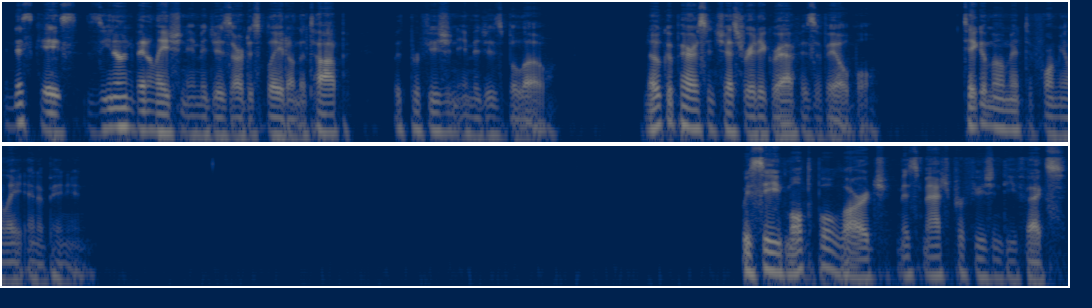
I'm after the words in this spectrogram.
In this case, xenon ventilation images are displayed on the top with perfusion images below. No comparison chest radiograph is available. Take a moment to formulate an opinion. We see multiple large mismatched perfusion defects,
